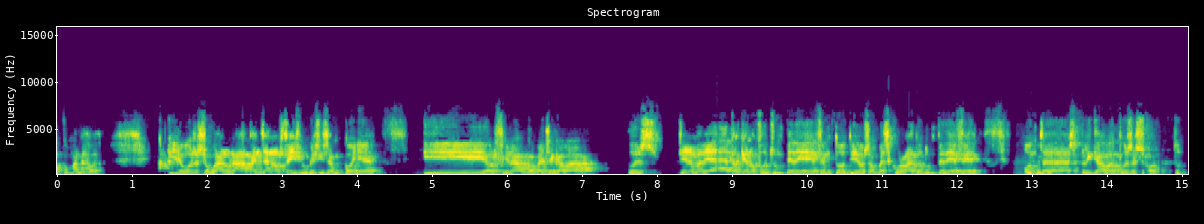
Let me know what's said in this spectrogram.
o com anava. I llavors això, bueno, anava penjant al Facebook així amb conya i al final, quan vaig acabar, doncs, gent em va dir, eh, per què no fots un PDF amb tot? I llavors em vaig currar tot un PDF on explicava pues, això, tot,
